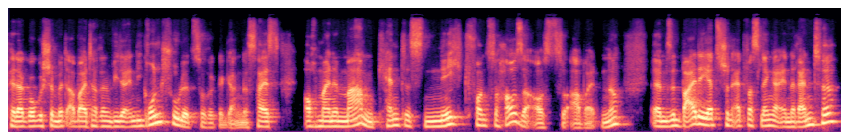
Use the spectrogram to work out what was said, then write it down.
pädagogische Mitarbeiterin wieder in die Grundschule zurückgegangen. Das heißt, auch meine Mom kennt es nicht, von zu Hause aus zu arbeiten. Ne? Ähm, sind beide jetzt schon etwas länger in Rente,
